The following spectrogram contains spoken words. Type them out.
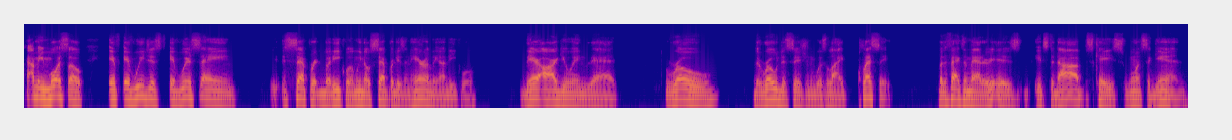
I mean, more so if if we just if we're saying separate but equal, and we know separate is inherently unequal, they're arguing that Roe, the Roe decision was like Plessy. But the fact of the matter is, it's the Dobbs case once again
